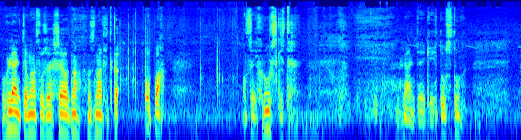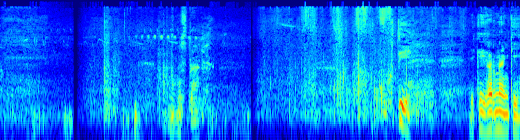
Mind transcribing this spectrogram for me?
Погляньте, в нас вже ще одна знахідка. Опа! Оцей хрускіт. Гляньте, який товстун. Ось так. Ух ти! Який гарненький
